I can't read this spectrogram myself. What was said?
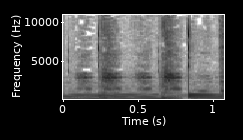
Thank you.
